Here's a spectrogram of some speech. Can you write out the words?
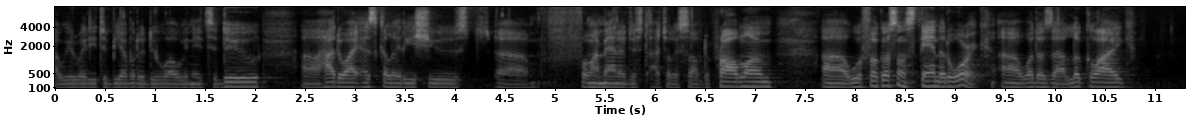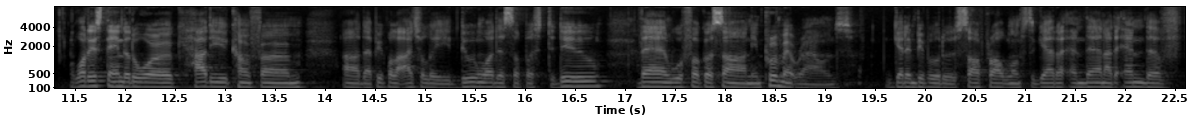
Are we ready to be able to do what we need to do? Uh, how do I escalate issues uh, for my managers to actually solve the problem? Uh, we'll focus on standard work. Uh, what does that look like? What is standard work? How do you confirm? Uh, that people are actually doing what they're supposed to do. Then we'll focus on improvement rounds getting people to solve problems together. And then at the end of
